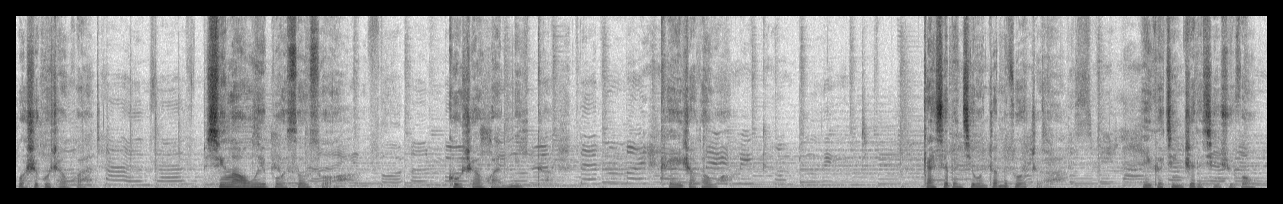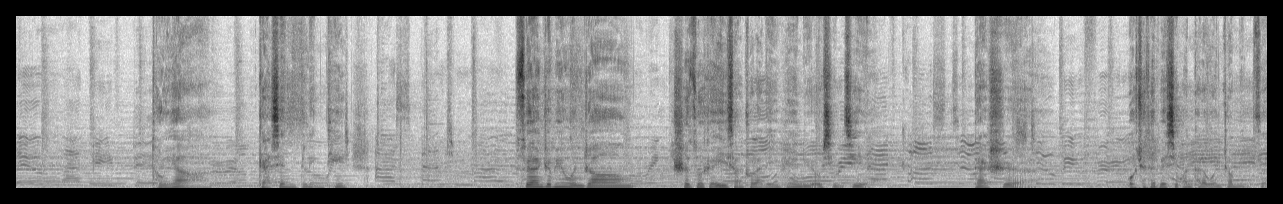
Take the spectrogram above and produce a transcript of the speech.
我是顾晨环。新浪微博搜索“顾晨环 Nick”，可以找到我。感谢本期文章的作者，一个精致的情绪风。同样。感谢你的聆听。虽然这篇文章是作者臆想出来的一篇旅游行记，但是我却特别喜欢他的文章名字。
